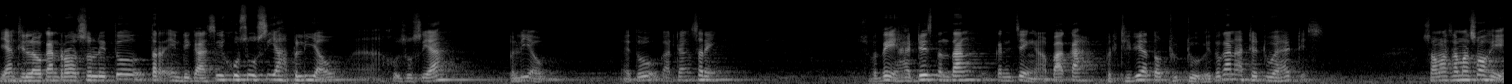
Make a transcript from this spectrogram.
Yang dilakukan Rasul itu terindikasi khususiah beliau. Nah, khususiah beliau. Itu kadang sering. Seperti hadis tentang kencing apakah berdiri atau duduk. Itu kan ada dua hadis. Sama-sama sohi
